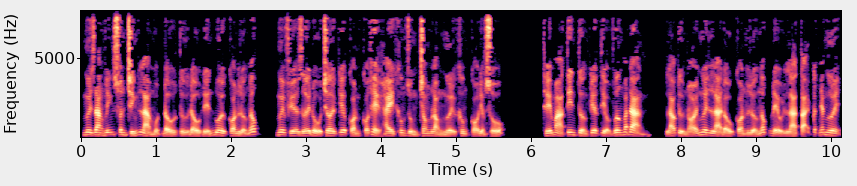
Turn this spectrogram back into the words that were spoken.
ngươi giang vĩnh xuân chính là một đầu từ đầu đến đuôi con lường ốc, ngươi phía dưới đồ chơi kia còn có thể hay không dùng trong lòng ngươi không có điểm số. Thế mà tin tưởng kia tiểu vương bắt đản lão tử nói ngươi là đầu con lường ốc đều là tại cất nhắc ngươi.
